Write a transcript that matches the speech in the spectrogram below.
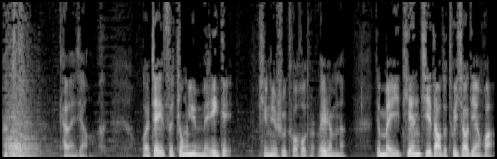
开玩笑，我这一次终于没给平均数拖后腿，为什么呢？就每天接到的推销电话，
